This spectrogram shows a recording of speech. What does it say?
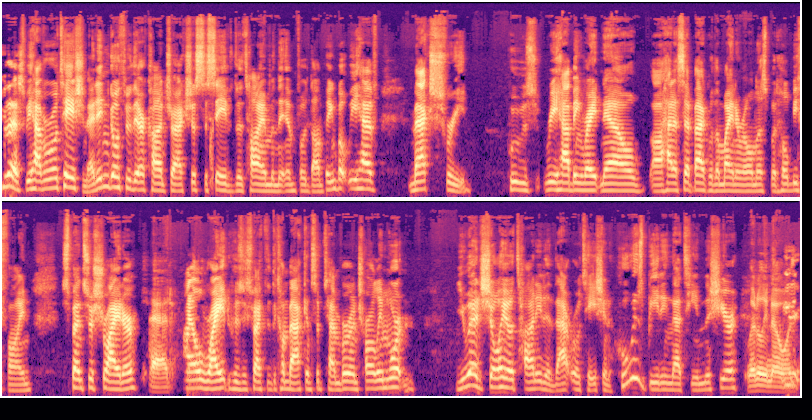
For this. We have a rotation. I didn't go through their contracts just to save the time and the info dumping, but we have Max Fried, who's rehabbing right now, uh, had a setback with a minor illness, but he'll be fine. Spencer Strider, Bad. Kyle Wright, who's expected to come back in September, and Charlie Morton. You add Shohei Ohtani to that rotation. Who is beating that team this year? Literally no one. You,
